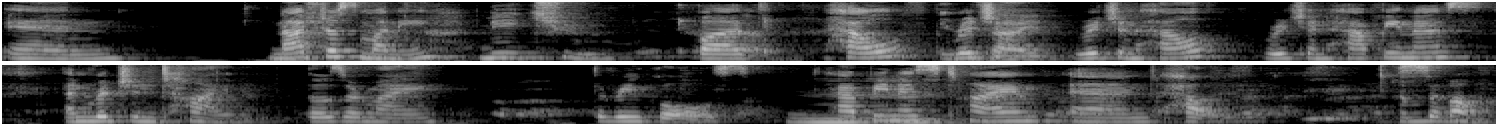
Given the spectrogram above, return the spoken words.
in not just money, Me too。but health, rich, Inside. rich in health, rich in happiness, and rich in time. Those are my three goals: mm. happiness, time, and health. 真棒。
